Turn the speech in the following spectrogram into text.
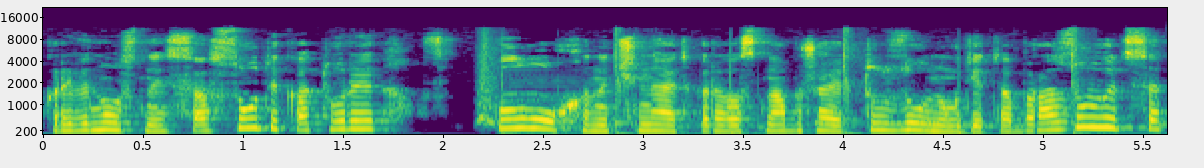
кровеносные сосуды, которые плохо начинают кровоснабжать ту зону, где то образуется,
